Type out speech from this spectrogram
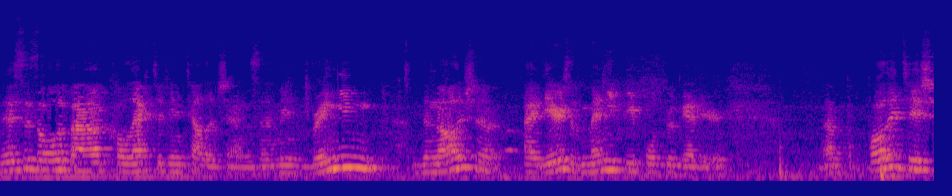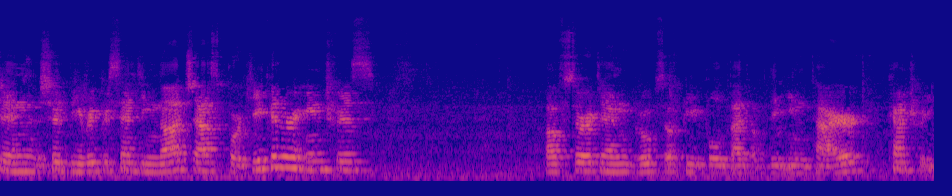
this is all about collective intelligence. I mean, bringing the knowledge and ideas of many people together. A politician should be representing not just particular interests of certain groups of people, but of the entire country,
